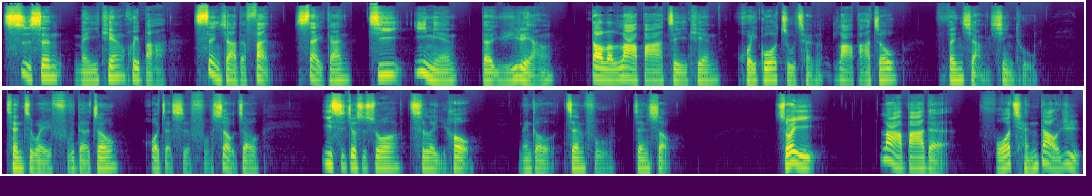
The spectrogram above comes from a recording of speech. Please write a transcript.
士绅每一天会把剩下的饭晒干，积一年的余粮。到了腊八这一天，回锅煮成腊八粥，分享信徒，称之为福德粥或者是福寿粥。意思就是说，吃了以后能够增福增寿。所以腊八的。佛成道日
